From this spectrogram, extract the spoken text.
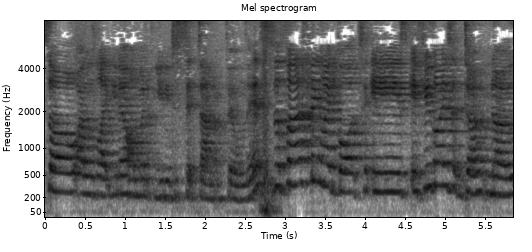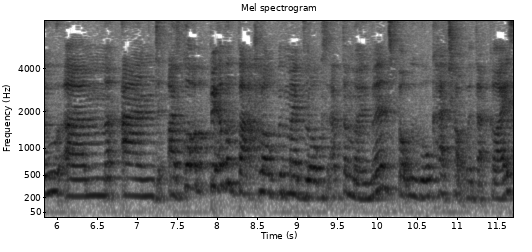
so I was like, you know, I'm gonna, you need to sit down and film this. The first thing I got is, if you guys don't know, um, and I've got a bit of a backlog with my vlogs at the moment, but we will catch up with that, guys.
